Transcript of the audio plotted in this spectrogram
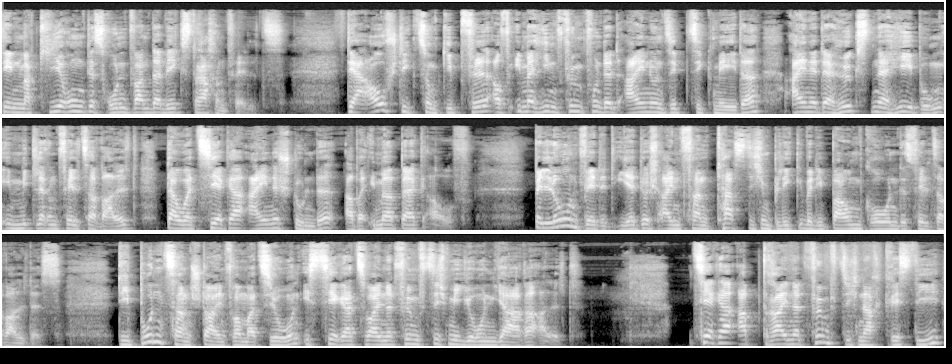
den Markierungen des Rundwanderwegs Drachenfels. Der Aufstieg zum Gipfel auf immerhin 571 Meter, eine der höchsten Erhebungen im mittleren Pfälzerwald, dauert circa eine Stunde, aber immer bergauf. Belohnt werdet ihr durch einen fantastischen Blick über die Baumkronen des Pfälzerwaldes. Die Buntsandsteinformation ist circa 250 Millionen Jahre alt. Circa ab 350 nach Christi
